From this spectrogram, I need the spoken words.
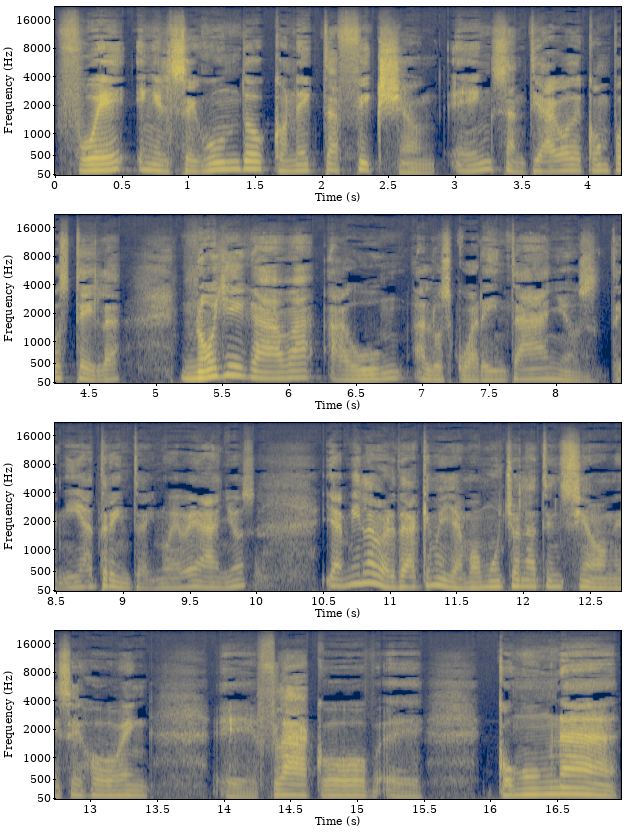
fue en el segundo Connecta Fiction en Santiago de Compostela. No llegaba aún a los 40 años, tenía 39 años. Y a mí la verdad que me llamó mucho la atención ese joven flaco, con una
